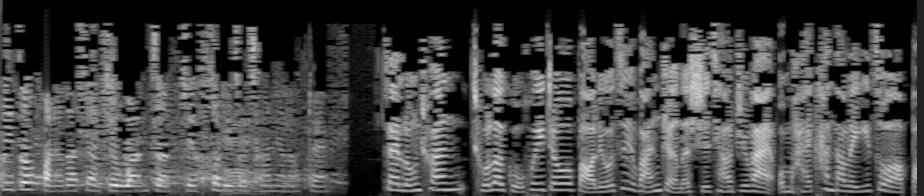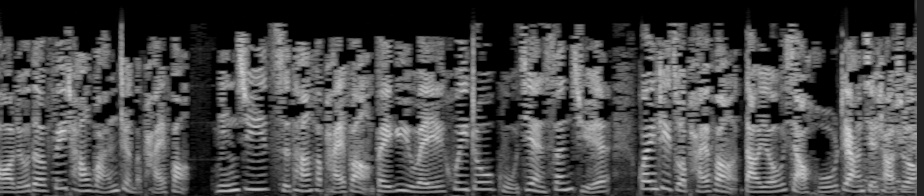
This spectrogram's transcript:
灰都保留到现在最完整、最厚的一座桥梁了。对，在龙川，除了骨灰洲保留最完整的石桥之外，我们还看到了一座保留的非常完整的牌坊。民居、祠堂和牌坊被誉为徽州古建三绝。关于这座牌坊，导游小胡这样介绍说：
